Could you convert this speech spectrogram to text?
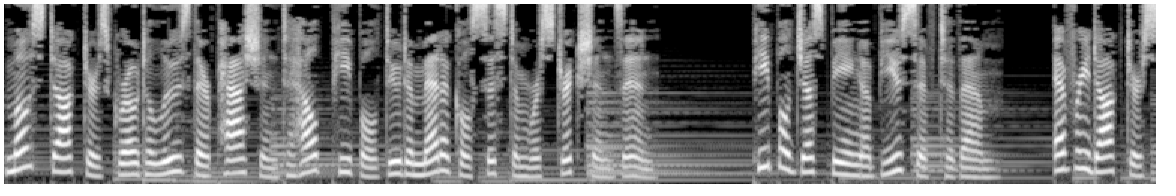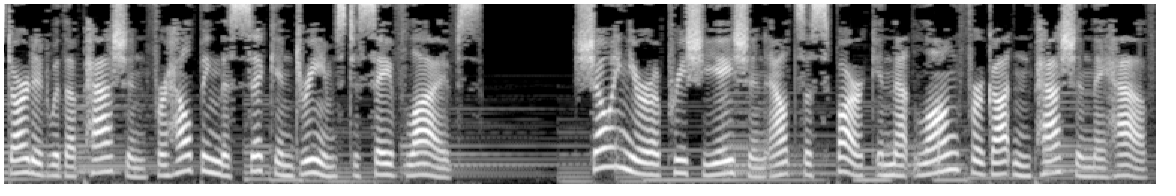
Most doctors grow to lose their passion to help people due to medical system restrictions in people just being abusive to them. Every doctor started with a passion for helping the sick and dreams to save lives. Showing your appreciation outs a spark in that long forgotten passion they have.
